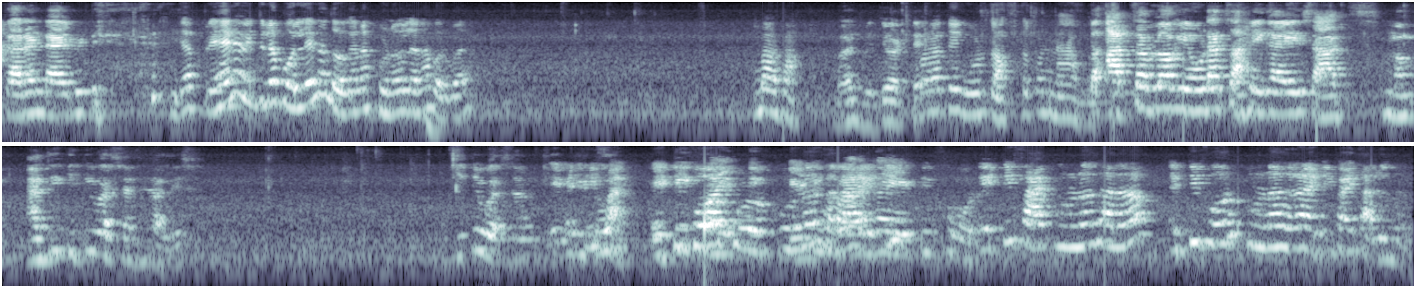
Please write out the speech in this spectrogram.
कारण डायबिटीस ज्या प्रिया ना मी तुला बोलले ना दोघांना खुणवलं ना बरोबर. बाबा. बस भीती वाटते. मला ते गोड जास्त पण नाही तर. आजचा ब्लॉग एवढाच आहे गाईस आज मम- आजी किती वर्षाची झालीस? किती वर्ष 85. 85 पूर्ण- पूर्ण 85 झाला, का 80? 84 85 पूर्ण झालं 84 पूर्ण झालं 85 चालू झालं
